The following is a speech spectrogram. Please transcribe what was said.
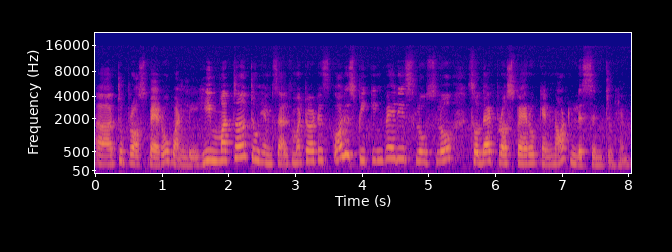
uh, to Prospero one day. He muttered to himself. Muttered is called speaking very slow, slow so that Prospero cannot listen to him.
